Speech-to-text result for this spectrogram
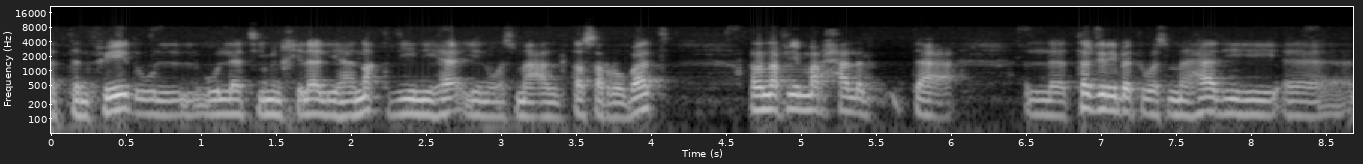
التنفيذ والتي من خلالها نقضي نهائيا واسمها على التسربات رانا في مرحلة تاع تجربه واسمها هذه آه،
